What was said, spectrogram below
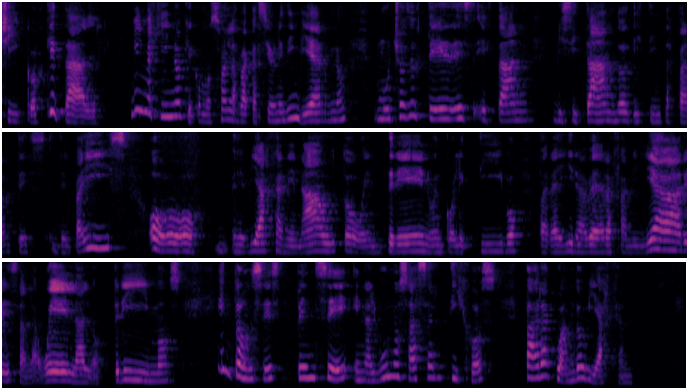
chicos, ¿qué tal? Me imagino que como son las vacaciones de invierno, muchos de ustedes están visitando distintas partes del país o eh, viajan en auto o en tren o en colectivo para ir a ver a familiares, a la abuela, a los primos. Entonces pensé en algunos acertijos para cuando viajan.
